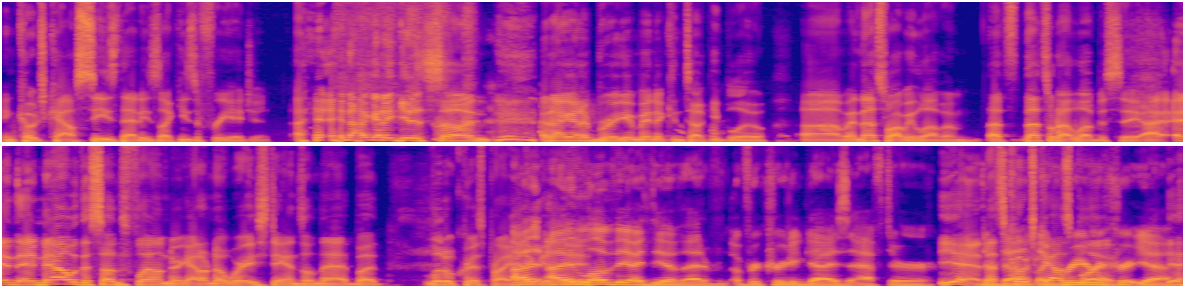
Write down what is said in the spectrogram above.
And Coach Cal sees that. He's like, he's a free agent. and I got to get his son and I got to bring him into Kentucky Blue. Um, and that's why we love him. That's that's what I love to see. I, and, and now with the Suns floundering, I don't know where he stands on that, but little Chris probably had a good I, love the idea of that of, of recruiting guys after Yeah, that's done. Coach like Cal's re-recruit. Yeah. Yeah.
